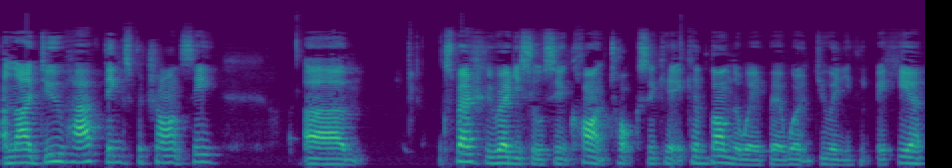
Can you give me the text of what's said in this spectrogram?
And I do have things for Chansey, um, especially Registeel, so it can't Toxic it, it can Thunder Wave, but it won't do anything. But here,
